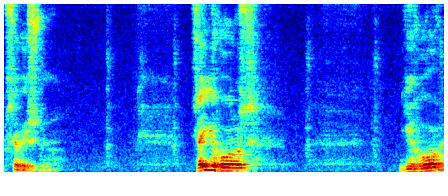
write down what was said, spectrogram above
Всевишнього. Це є голос Єгови,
